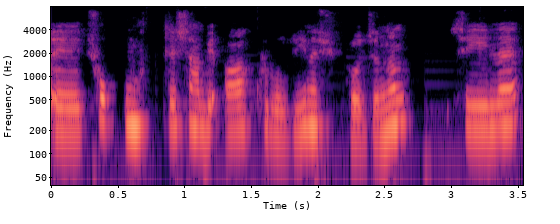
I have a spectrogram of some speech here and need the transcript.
e, çok muhteşem bir ağ kuruldu. Yine Şükrü Hoca'nın şeyiyle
